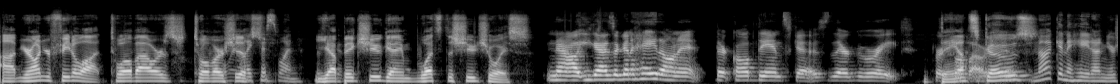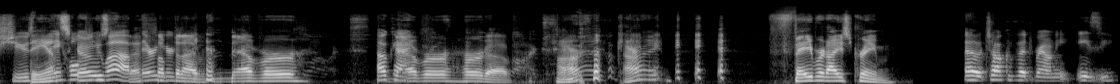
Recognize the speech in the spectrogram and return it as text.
Um, you're on your feet a lot. 12 hours, 12 hour I like this one. You got big shoe game. What's the shoe choice? Now, you guys are going to hate on it. They're called Danskos. They're great. For 12 hour Danskos? I'm not going to hate on your shoes. Dance they hold goes? you up. That's They're something your I've never, okay. never heard of. All right. All right. Favorite ice cream? Oh, chocolate fudge brownie. Easy.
